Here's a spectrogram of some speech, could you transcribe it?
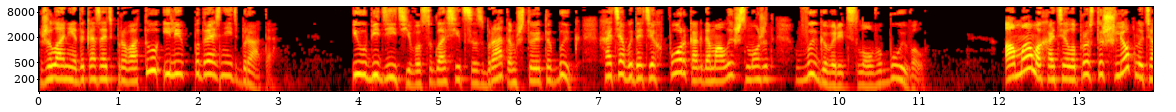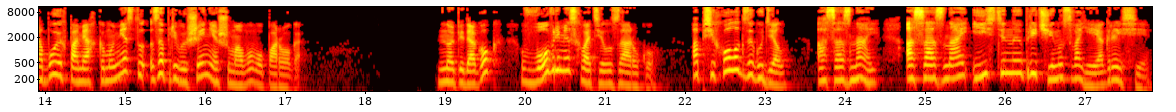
Желание доказать правоту или подразнить брата? И убедить его согласиться с братом, что это бык, хотя бы до тех пор, когда малыш сможет выговорить слово «буйвол». А мама хотела просто шлепнуть обоих по мягкому месту за превышение шумового порога. Но педагог вовремя схватил за руку. А психолог загудел. «Осознай, осознай истинную причину своей агрессии».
